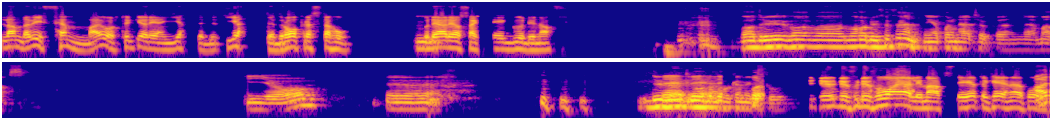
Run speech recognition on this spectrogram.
landar vi femma i år tycker jag det är en jätte, jättebra prestation. Mm. Och det hade jag sagt är good enough. Vad, du, vad, vad, vad, har du för förväntningar på den här truppen, eh, Mats? Ja... Uh... du behöver inte låna Håkan Myllskog. Du, du, du får vara ärlig, Mats. Det är helt okej okay, på ja,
